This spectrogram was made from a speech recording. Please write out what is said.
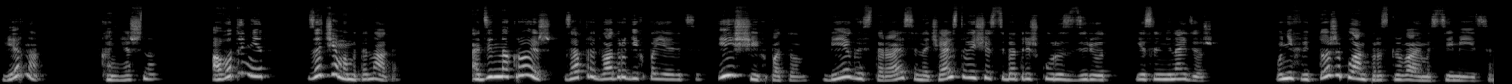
Верно? Конечно. А вот и нет. Зачем им это надо? Один накроешь, завтра два других появятся. И ищи их потом. Бегай, старайся, начальство еще с тебя три шкуры задерет, если не найдешь. У них ведь тоже план по раскрываемости имеется.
